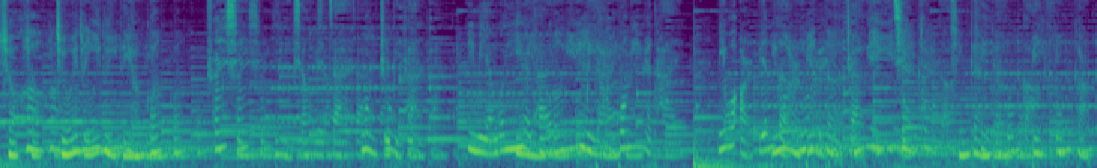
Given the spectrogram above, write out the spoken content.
守候只为那一米的阳光，穿行与你相约在梦之彼岸。一米阳光音乐台，一米阳光音乐台。你我耳边的音乐驿站，情感的避风港。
